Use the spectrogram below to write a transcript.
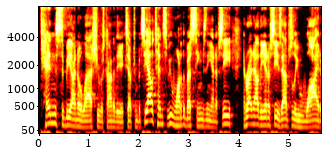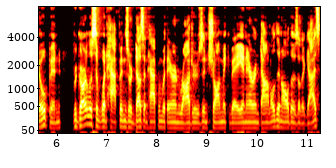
tends to be, I know last year was kind of the exception, but Seattle tends to be one of the best teams in the NFC. And right now the NFC is absolutely wide open, regardless of what happens or doesn't happen with Aaron Rodgers and Sean McVay and Aaron Donald and all those other guys.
